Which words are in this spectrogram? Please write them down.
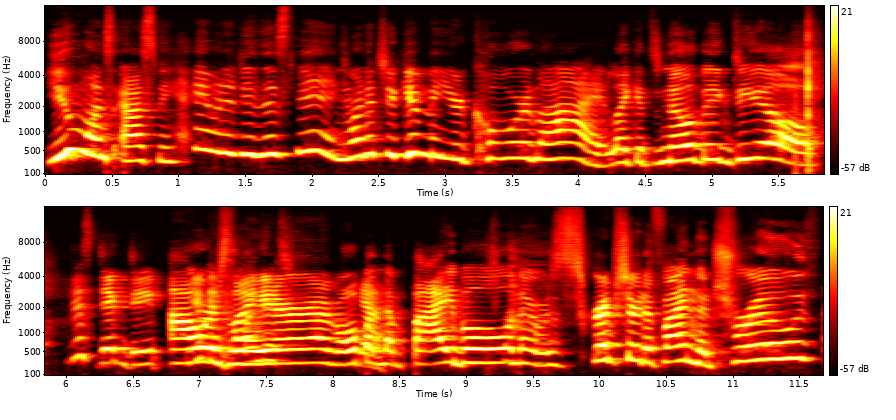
You once asked me, hey, I want to do this thing. Why don't you give me your core lie? Like it's no big deal. Just dig deep. Hours later, I've opened Yeah. the Bible and there was scripture to find the truth.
